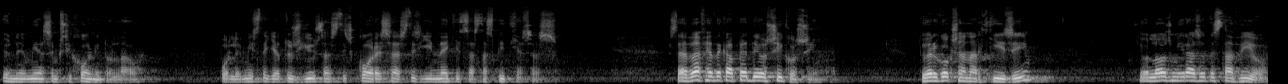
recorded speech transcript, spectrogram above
Και ο Νεεμίας εμψυχώνει το λαό. Πολεμήστε για τους γιους σας, τις κόρες σας, τις γυναίκες σας, τα σπίτια σας. Στα εδάφια 15 έως 20. Το έργο ξαναρχίζει και ο λαός μοιράζεται στα δύο.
